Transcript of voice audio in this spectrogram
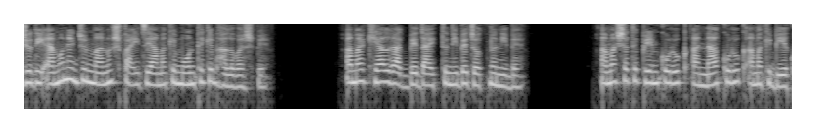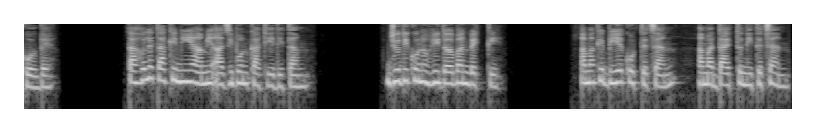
যদি এমন একজন মানুষ পাই যে আমাকে মন থেকে ভালোবাসবে। আমার খেয়াল রাখবে, দায়িত্ব নিবে, যত্ন নিবে। আমার সাথে প্রেম করুক আর না করুক আমাকে বিয়ে করবে। তাহলে তাকে নিয়ে আমি আজীবন কাটিয়ে দিতাম। যদি কোনো হৃদয়বান ব্যক্তি আমাকে বিয়ে করতে চান, আমার দায়িত্ব নিতে চান,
